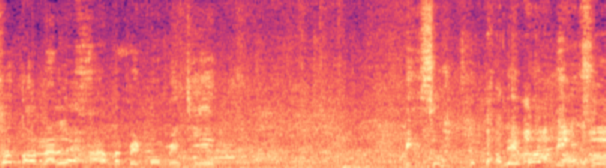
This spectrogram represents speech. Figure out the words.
ก็ตอนนั้นแหละฮะมันเป็นโมเมนต์ที่บิงซูเลมอนบิงซู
